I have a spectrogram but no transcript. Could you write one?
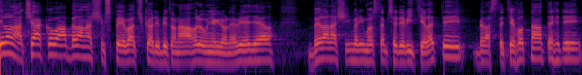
Ilona Čáková byla naším zpěvačka, kdyby to náhodou někdo nevěděl. Byla naším milým hostem před devíti lety, byla jste těhotná tehdy,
